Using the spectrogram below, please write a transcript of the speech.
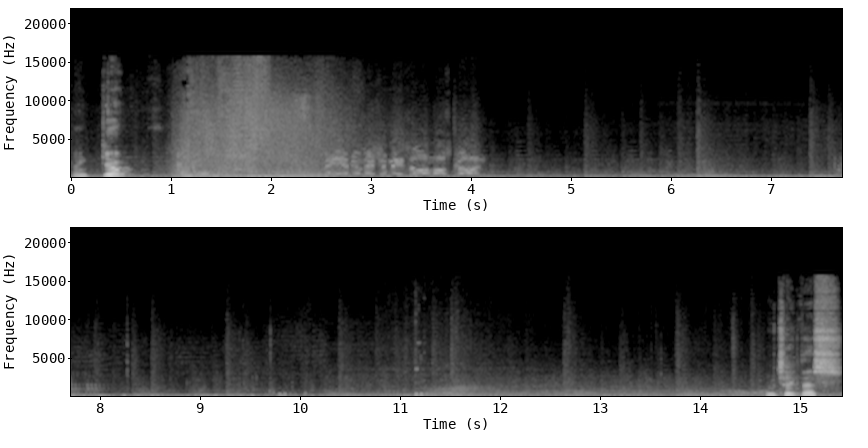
Thank you. We take this?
